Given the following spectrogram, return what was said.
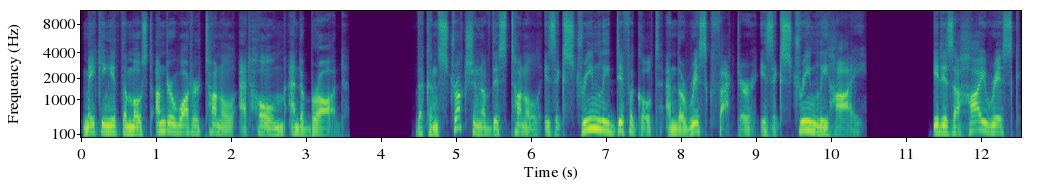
making it the most underwater tunnel at home and abroad. The construction of this tunnel is extremely difficult and the risk factor is extremely high. It is a high-risk,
